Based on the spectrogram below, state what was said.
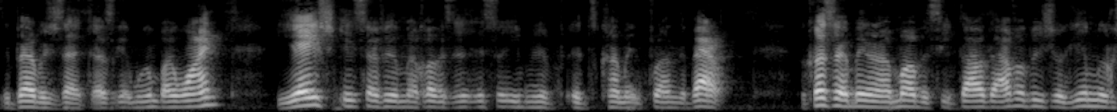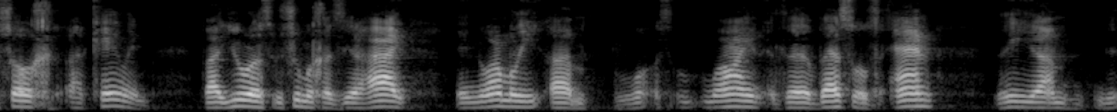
the beverage that does get ruined by wine, Yesh Isafil Mechavis, even if it's coming from the barrel. Because I've been on a mob, it's Dal Dava Bishul Gim Shoch Kalim, by Euros Chazir High. They normally um, line the vessels and the um, the,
